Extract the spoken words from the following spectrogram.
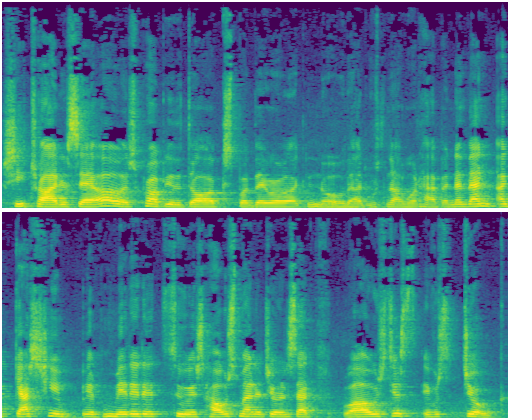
she tried to say, "Oh, it's probably the dogs," but they were like, "No, that was not what happened." And then I guess she admitted it to his house manager and said, "Well, it was just it was a joke."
